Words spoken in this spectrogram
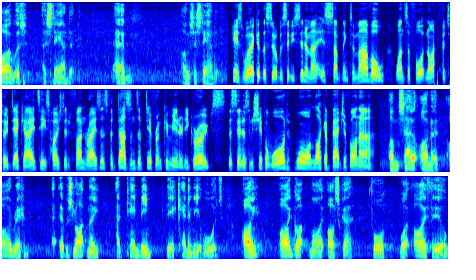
I was astounded. Um, I was astounded. His work at the Silver City Cinema is something to marvel. Once a fortnight for two decades, he's hosted fundraisers for dozens of different community groups. The Citizenship Award worn like a badge of honour. I'm so honoured, I reckon it was like me attending the Academy Awards. I, I got my Oscar for what I feel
